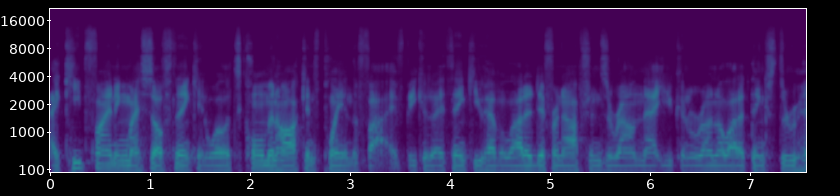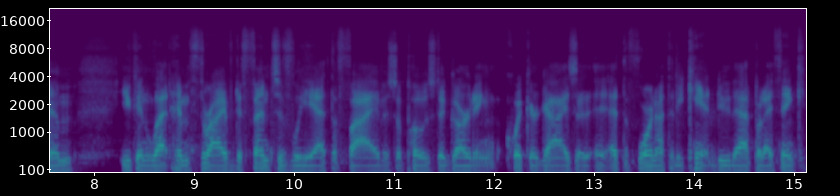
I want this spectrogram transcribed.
I keep finding myself thinking, well, it's Coleman Hawkins playing the five because I think you have a lot of different options around that. You can run a lot of things through him. You can let him thrive defensively at the five as opposed to guarding quicker guys at, the four. Not that he can't do that, but I think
